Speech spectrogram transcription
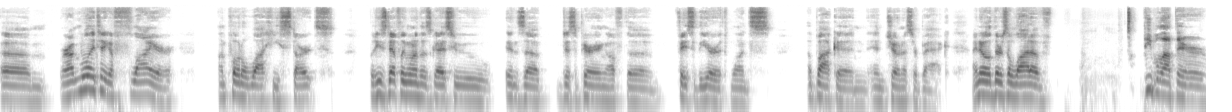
um, or I'm willing to take a flyer on Poeltl while he starts, but he's definitely one of those guys who ends up disappearing off the face of the earth once Ibaka and, and Jonas are back. I know there's a lot of people out there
